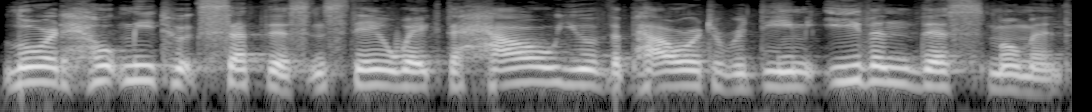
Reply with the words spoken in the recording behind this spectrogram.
Lord, help me to accept this and stay awake to how you have the power to redeem even this moment.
